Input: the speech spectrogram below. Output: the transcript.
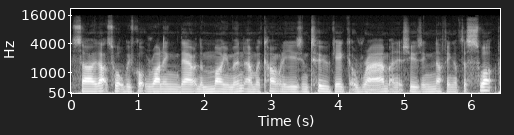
So that's what we've got running there at the moment and we're currently using 2 gig RAM and it's using nothing of the swap.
